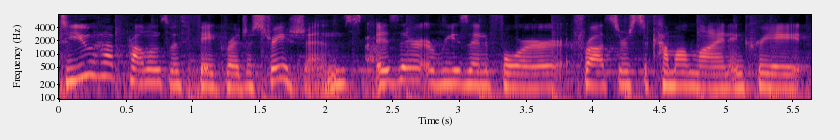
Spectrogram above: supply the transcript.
Do you have problems with fake registrations? Is there a reason for fraudsters to come online and create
